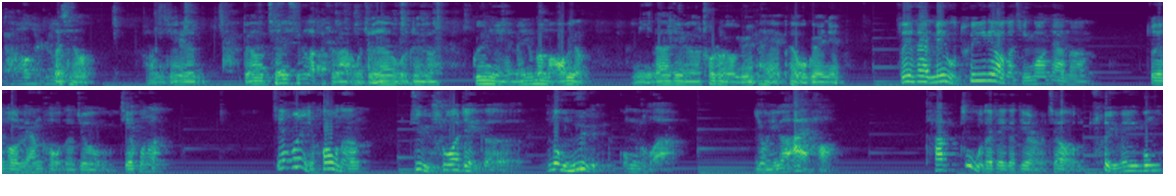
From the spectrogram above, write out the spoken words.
大王很热。情，啊，你这个不要谦虚了，是吧？我觉得我这个闺女也没什么毛病，你呢这个绰绰有余配配我闺女，所以在没有推掉的情况下呢，最后两口子就结婚了。结婚以后呢，据说这个弄玉公主啊，有一个爱好，她住的这个地儿叫翠微宫。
